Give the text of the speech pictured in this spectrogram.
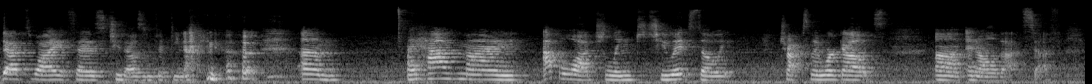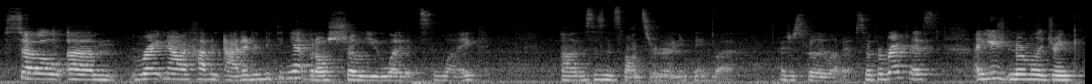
that's why it says 2059. um, I have my Apple Watch linked to it, so it tracks my workouts um, and all of that stuff. So um, right now I haven't added anything yet, but I'll show you what it's like. Uh, this isn't sponsored or anything, but I just really love it. So for breakfast, I usually normally drink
